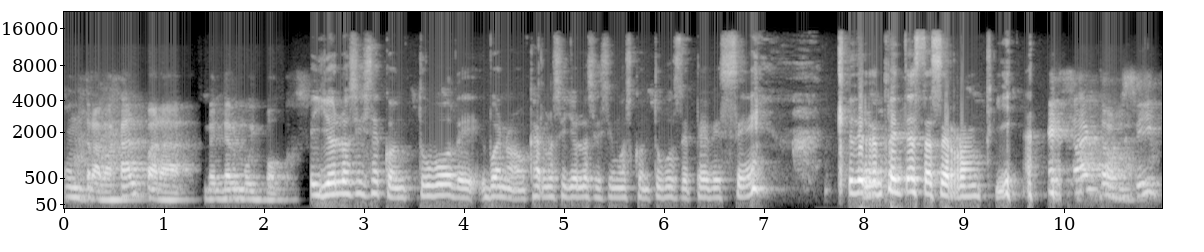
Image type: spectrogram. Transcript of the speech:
un trabajal para vender muy pocos. Y yo los hice con tubo de, bueno, Carlos y yo los hicimos con tubos de PVC, que de repente hasta se rompían. Exacto, sí.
